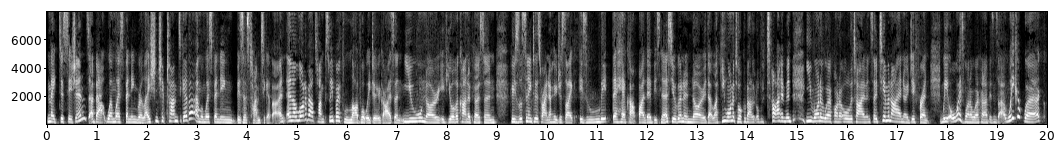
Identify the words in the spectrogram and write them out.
make decisions about when we're spending relationship time together and when we're spending business time together. And, and a lot of our time, because we both love what we do, guys. And you will know if you're the kind of person who's listening to this right now who just like is lit the heck up by their business, you're going to know that like you want to talk about it all the time and you want to work on it all the time. And so Tim and I are no different. We always want to work on our business. We could work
